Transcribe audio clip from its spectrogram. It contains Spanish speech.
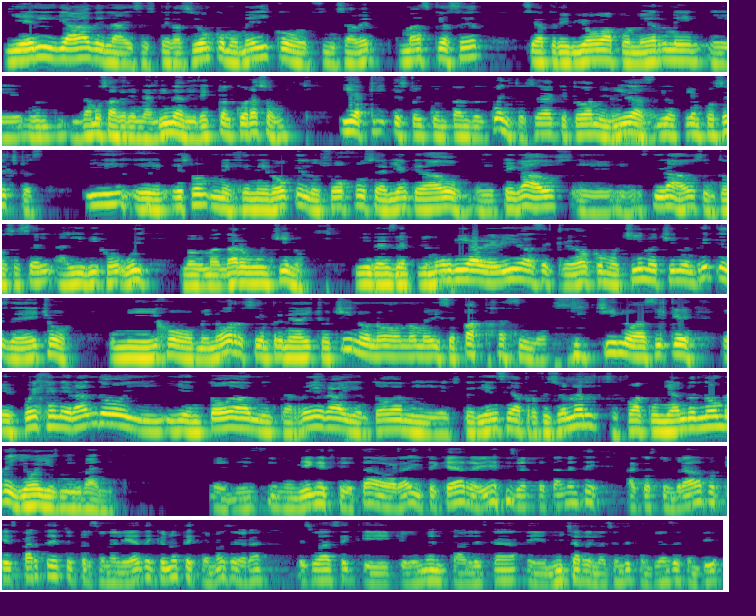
Y él ya de la desesperación como médico, sin saber más qué hacer, se atrevió a ponerme, eh, digamos, adrenalina directo al corazón. Y aquí te estoy contando el cuento, o sea que toda mi vida ha sido tiempos extras y eh, eso me generó que los ojos se habían quedado eh, pegados, eh, estirados, entonces él ahí dijo, uy, nos mandaron un chino. Y desde el primer día de vida se quedó como chino, chino Enríquez, de hecho mi hijo menor siempre me ha dicho chino, no, no me dice papa, sino chino, así que fue generando y, y, en toda mi carrera y en toda mi experiencia profesional se fue acuñando el nombre y hoy es mi branding. Bien explotado, ¿verdad? Y te queda re bien, totalmente acostumbrado porque es parte de tu personalidad, de que uno te conoce, ¿verdad? Eso hace que, que uno establezca eh, mucha relación de confianza contigo.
